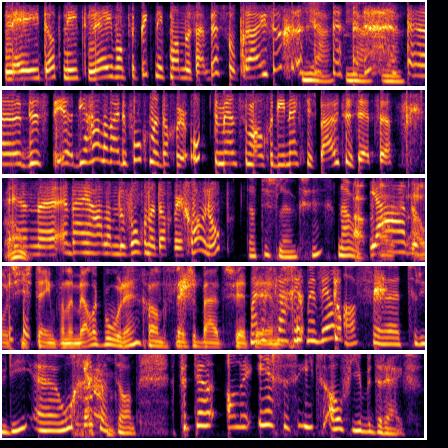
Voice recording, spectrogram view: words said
Nee, dat niet. Nee, want de picknickmannen zijn best wel prijzig. Ja, ja, ja. Eh, dus die, die halen wij de volgende dag weer op. De mensen mogen die netjes buiten zetten. Oh. En, eh, en wij halen hem de volgende dag weer gewoon op. Dat is leuk, zeg. Nou, Ou- Ja, ou- dat oude is het. systeem van de melkboer, hè? Gewoon de flessen buiten zetten. maar dan en- vraag ik me wel af, eh, Trudy, eh, hoe gaat dat dan? Vertel allereerst eens iets over je bedrijf.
